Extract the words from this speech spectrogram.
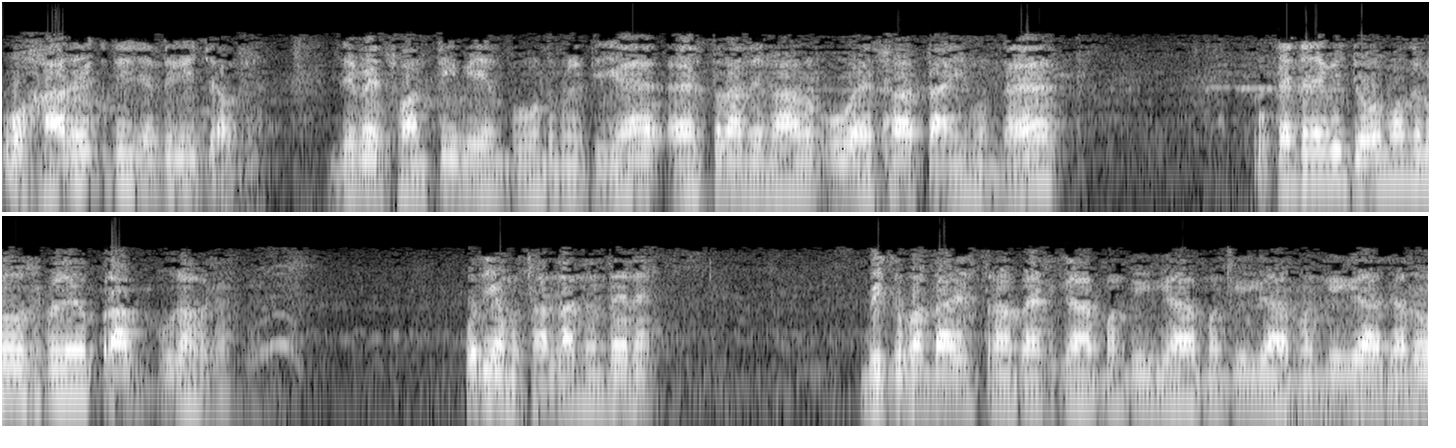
ਉਹ ਹਰ ਇੱਕ ਦੀ ਜ਼ਿੰਦਗੀ 'ਚ ਆਉਂਦਾ ਜਿਵੇਂ ਸ਼ਾਂਤੀ ਬੇਨ ਬੂੰਦ ਮਿਲਦੀ ਹੈ, ਇਸ ਤਰ੍ਹਾਂ ਦੇ ਨਾਲ ਉਹ ਐਸਾ ਟਾਈਮ ਹੁੰਦਾ ਹੈ, ਉਹ ਕਹਿੰਦੇ ਨੇ ਵੀ ਜੋ ਮੰਗ ਲਓ ਉਸ ਵੇਲੇ ਉਹ ਪ੍ਰਾਪਤ ਪੂਰਾ ਹੋ ਜਾਂਦਾ ਉਹਦੀਆਂ ਮਿਸਾਲਾਂ ਦਿੰਦੇ ਨੇ। ਵੀ ਇੱਕ ਬੰਦਾ ਇਸ ਤਰ੍ਹਾਂ ਬੈਠ ਗਿਆ, ਮੰਗੀ ਗਿਆ ਮੰਗੀ ਗਿਆ ਮੰਗੀ ਗਿਆ, ਜਦੋਂ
